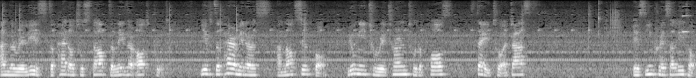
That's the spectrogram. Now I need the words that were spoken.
and release the pedal to stop the laser output. If the parameters are not suitable, you need to return to the pulse state to adjust its increase a little,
